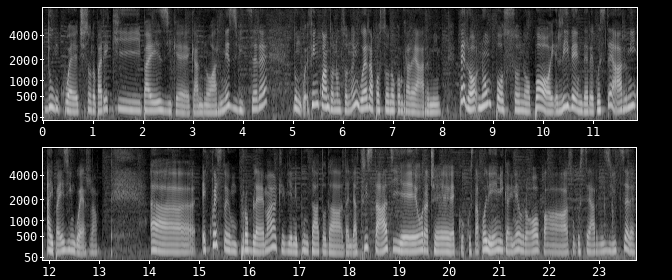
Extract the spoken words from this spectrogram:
Dunque ci sono parecchi paesi che, che hanno armi svizzere. Dunque, fin quando non sono in guerra possono comprare armi, però non possono poi rivendere queste armi ai paesi in guerra. Eh, e questo è un problema che viene puntato da- dagli altri stati e ora c'è ecco, questa polemica in Europa su queste armi svizzere.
